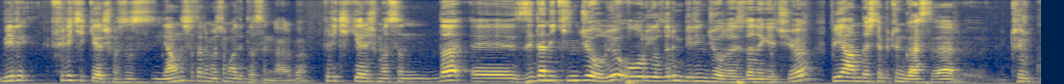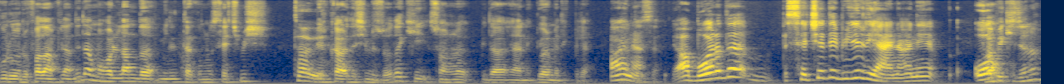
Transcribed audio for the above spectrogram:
Bir free kick yarışmasının yanlış hatırlamıyorsam Adidas'ın galiba. Free kick yarışmasında e, Zidane ikinci oluyor. Uğur Yıldırım birinci oluyor. Zidane'a geçiyor. Bir anda işte bütün gazeteler Türk gururu falan filan dedi ama Hollanda milli takımını seçmiş Tabii. bir kardeşimiz o da ki sonra bir daha yani görmedik bile. Aynen. Neredeyse. Ya bu arada seçebilir yani. Hani o Tabii ki canım.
